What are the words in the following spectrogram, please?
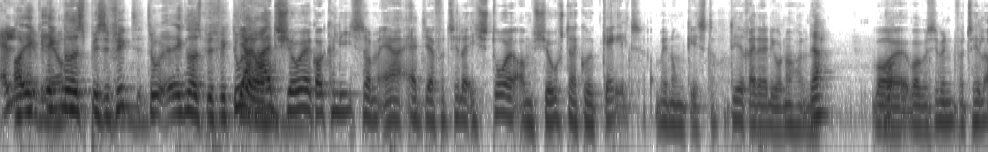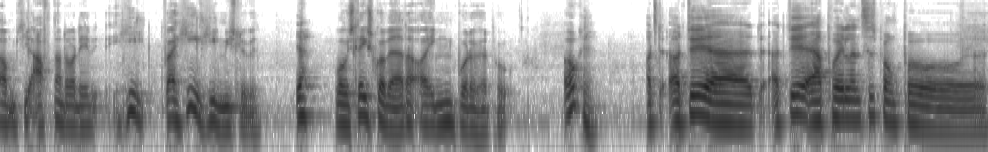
alt Og ikke, ikke noget specifikt, du, ikke noget specifikt, du jeg laver? har et show, jeg godt kan lide, som er, at jeg fortæller historier om shows, der er gået galt med nogle gæster. Det er rigtig, rigtig underholdende. Ja, Hvor, Hvor- hvor, hvor man simpelthen fortæller om de aftener, der var det helt, var helt, helt mislykket. Hvor vi slet ikke skulle have været der, og ingen burde have hørt på. okay. Og, og, det er, og det er på et eller andet tidspunkt på... Øh,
